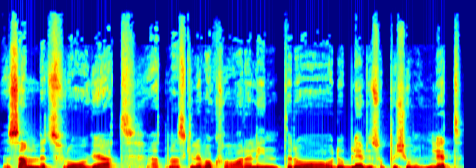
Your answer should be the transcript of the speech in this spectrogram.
en samvetsfråga att, att man skulle vara kvar eller inte då. Och då blev det så personligt.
